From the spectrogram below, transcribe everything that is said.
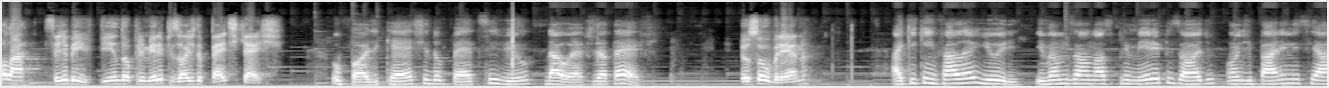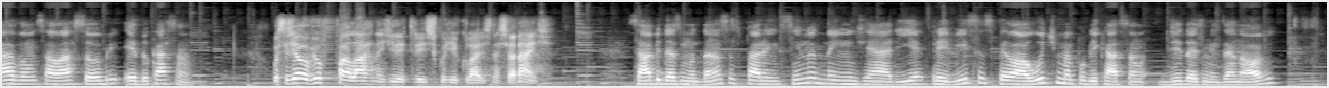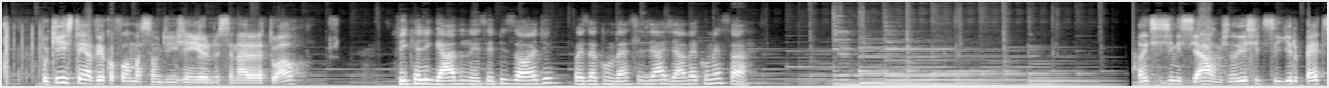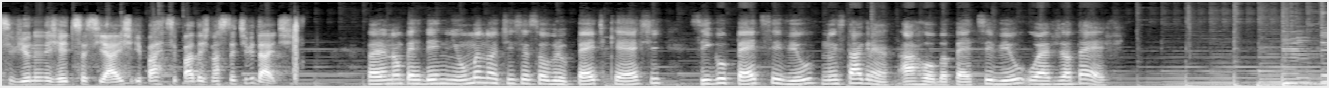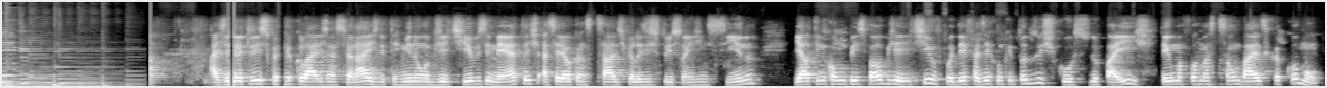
Olá, seja bem-vindo ao primeiro episódio do PetCast, o podcast do Pet Civil da UFJF. Eu sou o Breno. Aqui quem fala é o Yuri e vamos ao nosso primeiro episódio, onde para iniciar vamos falar sobre educação. Você já ouviu falar nas diretrizes curriculares nacionais? Sabe das mudanças para o ensino de engenharia previstas pela última publicação de 2019? O que isso tem a ver com a formação de engenheiro no cenário atual? Fica ligado nesse episódio, pois a conversa já já vai começar. Antes de iniciarmos, não deixe de seguir o Pet Civil nas redes sociais e participar das nossas atividades. Para não perder nenhuma notícia sobre o PetCast, siga o Pet Civil no Instagram, arroba PetCivilUFJF. As diretrizes curriculares nacionais determinam objetivos e metas a serem alcançados pelas instituições de ensino, e ela tem como principal objetivo poder fazer com que todos os cursos do país tenham uma formação básica comum.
